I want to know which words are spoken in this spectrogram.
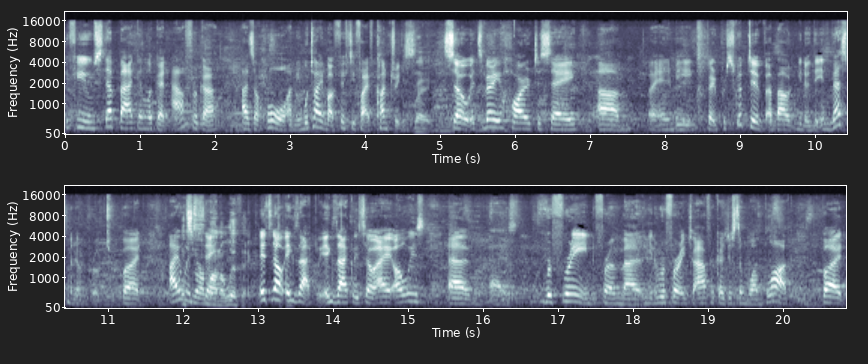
If you step back and look at Africa, as a whole, I mean, we're talking about 55 countries. Right. So it's very hard to say um, and be very prescriptive about you know the investment approach. But I would say it's not say monolithic. It's not exactly exactly. So I always. Uh, uh, refrain from uh, you know referring to Africa just in one block, but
